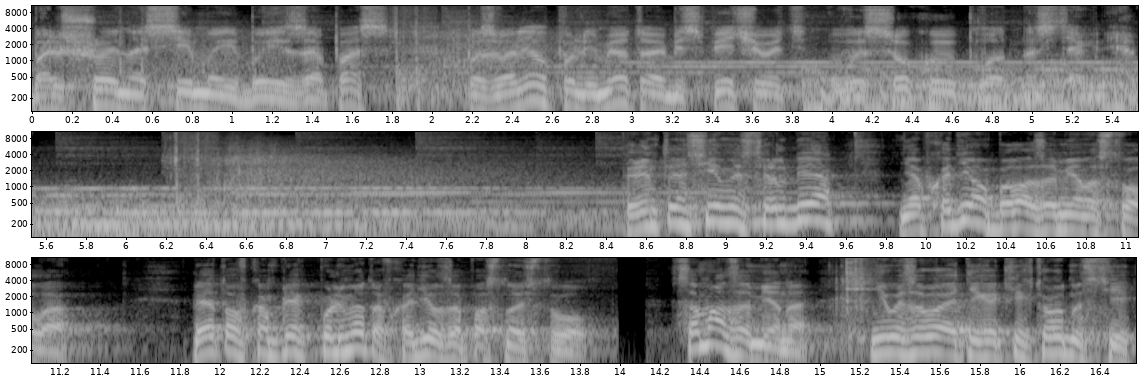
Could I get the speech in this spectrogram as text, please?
Большой носимый боезапас позволял пулемету обеспечивать высокую плотность огня. При интенсивной стрельбе необходима была замена ствола. Для этого в комплект пулемета входил запасной ствол. Сама замена не вызывает никаких трудностей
